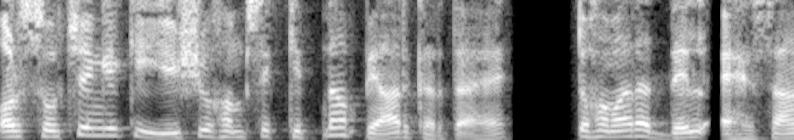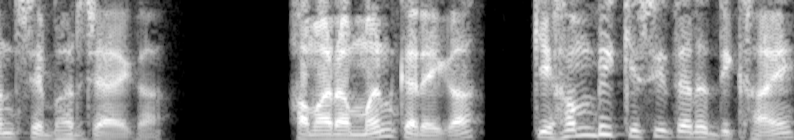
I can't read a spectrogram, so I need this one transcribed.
और सोचेंगे कि यीशु हमसे कितना प्यार करता है तो हमारा दिल एहसान से भर जाएगा। हमारा मन करेगा कि हम भी किसी तरह दिखाएँ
